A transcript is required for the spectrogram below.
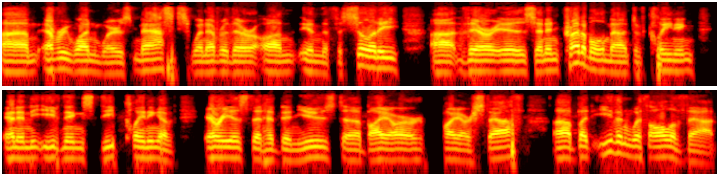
Um, everyone wears masks whenever they're on in the facility. Uh, there is an incredible amount of cleaning, and in the evenings, deep cleaning of areas that have been used uh, by our by our staff. Uh, but even with all of that,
